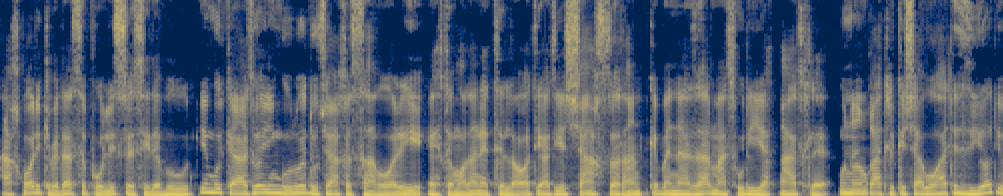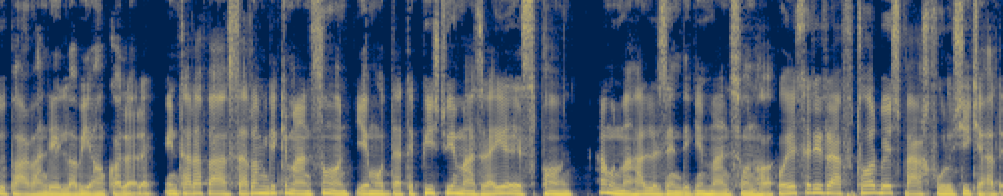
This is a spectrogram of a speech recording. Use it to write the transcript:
اخباری که به دست پلیس رسیده بود این بود که اعضای این گروه دوچرخه سواری احتمالا اطلاعاتی از یه شخص دارن که به نظر مسئول یک قتله. اونم قتلی که شباهت زیادی به پرونده لابیانکا داره. این طرف افسرا میگه که منسون یه مدت پیش توی مزرعه اسپان همون محل زندگی منسون ها با یه سری رفتار بهش فخ فروشی کرده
